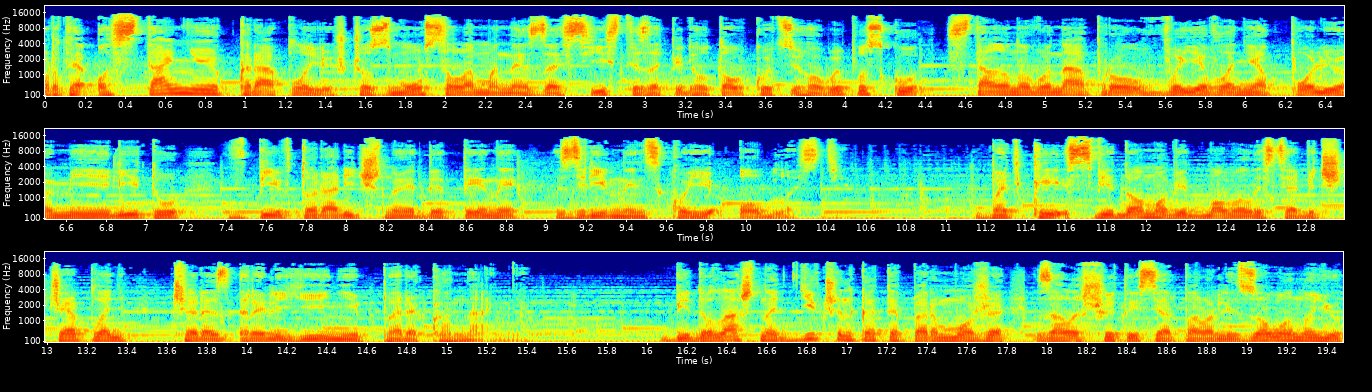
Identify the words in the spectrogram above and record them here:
Проте останньою краплею, що змусила мене засісти за підготовку цього випуску, стала новина про виявлення поліомієліту в півторарічної дитини з Рівненської області. Батьки свідомо відмовилися від щеплень через релігійні переконання. Бідолашна дівчинка тепер може залишитися паралізованою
